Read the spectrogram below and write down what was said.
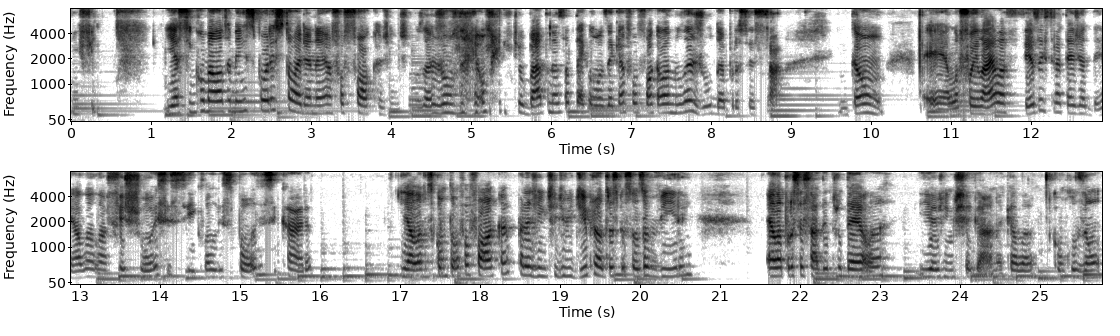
enfim. E assim como ela também expor a história, né? A fofoca, gente, nos ajuda realmente. Eu bato nessa tecla, mas é que a fofoca ela nos ajuda a processar. Então, é, ela foi lá, ela fez a estratégia dela, ela fechou esse ciclo, ela expôs esse cara. E ela nos contou a fofoca para a gente dividir, para outras pessoas ouvirem ela processar dentro dela e a gente chegar naquela conclusão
